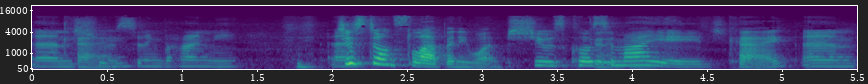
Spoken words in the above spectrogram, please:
and she was sitting behind me. Just don't slap anyone. she was close Good to my age, Okay. and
